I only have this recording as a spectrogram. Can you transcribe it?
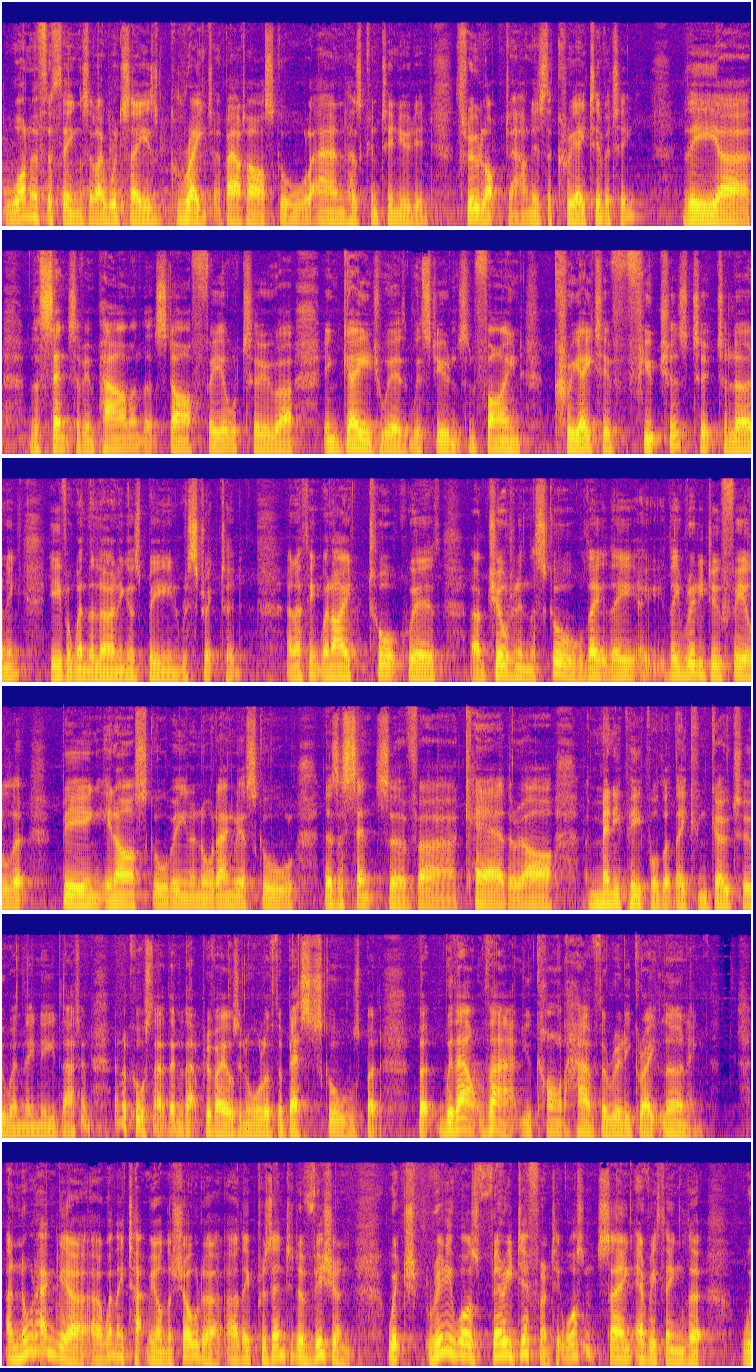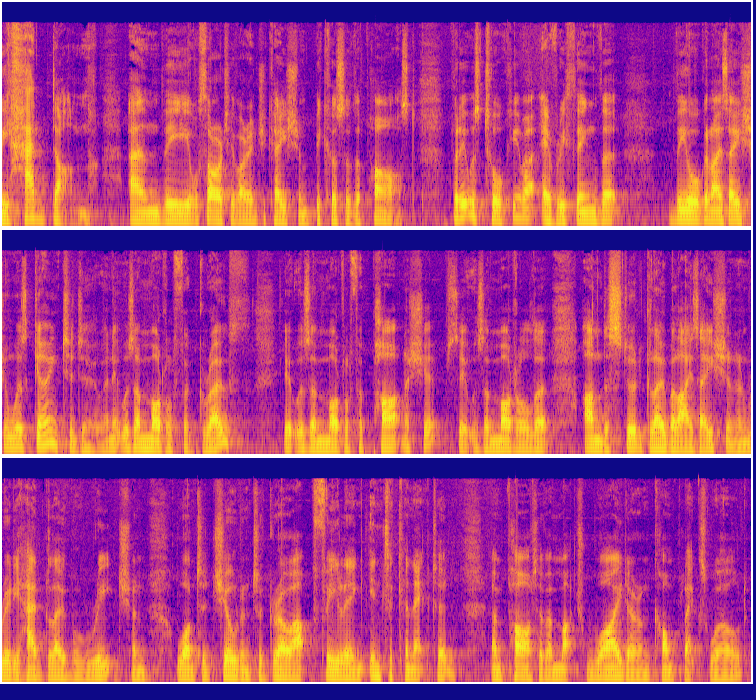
One of the things that I would say is great about our school and has continued in, through lockdown is the creativity, the, uh, the sense of empowerment that staff feel to uh, engage with, with students and find creative futures to, to learning, even when the learning has been restricted. And I think when I talk with uh, children in the school, they, they, they really do feel that being in our school, being in a Nord Anglia school, there's a sense of uh, care. There are many people that they can go to when they need that. And, and of course, that, then that prevails in all of the best schools. But, but without that, you can't have the really great learning. And Nord Anglia, uh, when they tapped me on the shoulder, uh, they presented a vision which really was very different. It wasn't saying everything that we had done and the authority of our education because of the past, but it was talking about everything that the organisation was going to do. And it was a model for growth, it was a model for partnerships, it was a model that understood globalisation and really had global reach and wanted children to grow up feeling interconnected and part of a much wider and complex world.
